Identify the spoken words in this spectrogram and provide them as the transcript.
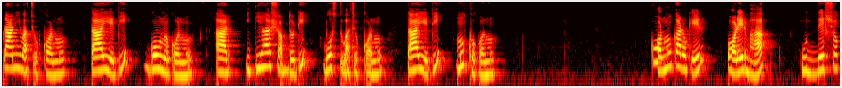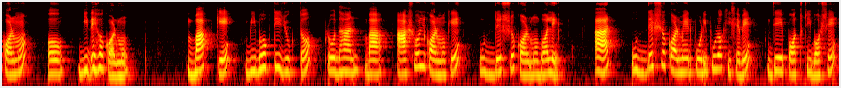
প্রাণীবাচক কর্ম, তাই এটি গৌণ কর্ম। আর ইতিহাস শব্দটি বস্তুবাচক কর্ম। তাই এটি মুখ্য কর্ম। কর্মকারকের পরের ভাগ উদ্দেশ্য কর্ম ও বিদেহ কর্ম। বাক্যে বিভক্তিযুক্ত প্রধান বা আসল কর্মকে উদ্দেশ্য কর্ম বলে। আর উদ্দেশ্য কর্মের পরিপূরক হিসেবে যে পথটি বসে,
